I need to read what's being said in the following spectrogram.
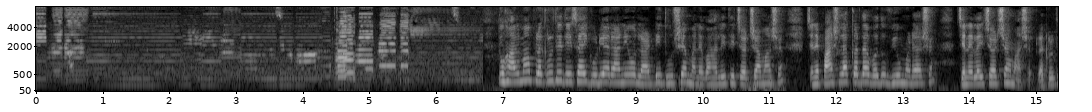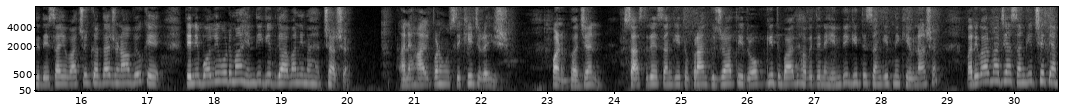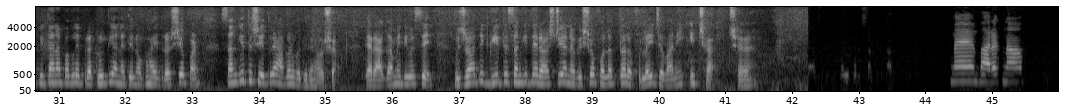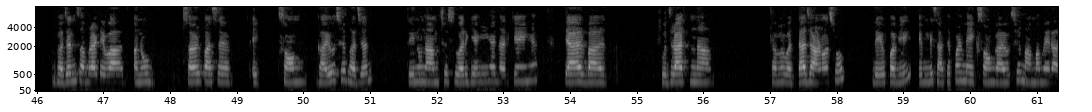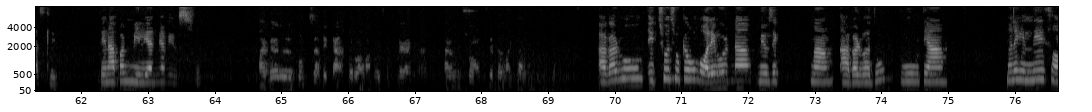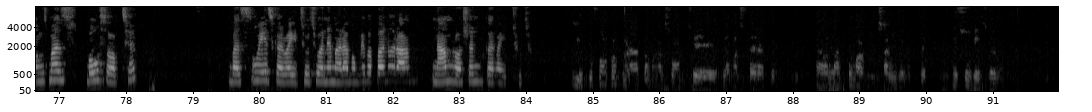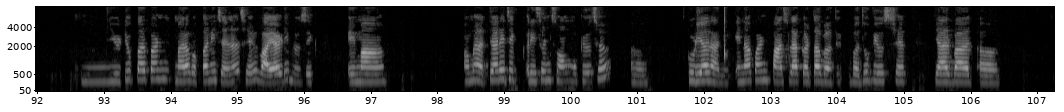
તો હાલમાં પ્રકૃતિ દેસાઈ ગુડિયા રાનીઓ લાડલી તું અને વહાલીથી ચર્ચામાં છે, જેને પાંચ લાખ કરતાં વધુ વ્યૂ મળ્યા છે, જેને લઈ ચર્ચામાં છે. પ્રકૃતિ દેસાઈએ વાતચીત કરતાં જણાવ્યું કે, તેની બોલિવૂડમાં હિન્દી ગીત ગાવાની મહેચ્છા છે અને હાલ પણ હું શીખી જ રહીશ. પણ ભજન, શાસ્ત્રીય સંગીત ઉપરાંત ગુજરાતી રોક ગીત બાદ હવે તેને હિન્દી ગીત સંગીતની ખેવના છે. પરિવારમાં જ્યાં સંગીત છે, ત્યાં પિતાના પગલે પ્રકૃતિ અને તેનો ભાઈ દ્રશ્ય પણ સંગીત ક્ષેત્રે આગળ વધી રહ્યો છે. ત્યારે આગામી દિવસે ગુજરાતી ગીત સંગીતને રાષ્ટ્રીય અને વિશ્વ ફલક તરફ લઈ જવાની ઈચ્છા છે. મેં ભારતના ભજન સમ્રાટ એવા અનુપ સર પાસે એક સોંગ ગાયું છે, ભજન. તેનું નામ છે સ્વર્ગ અહીં હે હે ત્યારબાદ ગુજરાતના તમે બધા જાણો છો, દેવ પગલી. એમની સાથે પણ મેં એક સોંગ ગાયું છે, મામા મેરા અસલી. તેના પણ મિલિયન વ્યૂઝ છે. આગળ કોની સાથે કામ કરવા માંગો છો? કયા કયા સોંગ છે તમારી પાસે? આગળ હું ઈચ્છું છું કે હું બોલિવૂડના મ્યુઝિકમાં આગળ વધું. હું ત્યાં મને હિન્દી સોંગ્સમાં જ બહુ શોખ છે. બસ હું એ જ કરવા ઈચ્છું છું અને મારા મમ્મી પપ્પાનું રામ નામ રોશન કરવા ઈચ્છું છું. યુટ્યુબ પર પણ ઘણા તમારા સોંગ છે ફેમસ થયા છે લાખોમાં views આવી રહ્યા છે. શું કહેશો? યુટ્યુબ પર પણ મારા પપ્પાની ચેનલ છે, વાયરડી મ્યુઝિક. એમાં અમે અત્યારે જ એક રિસન્ટ સોંગ મૂક્યું છે કુડિયા રાની. એના પણ પાંચ લાખ કરતાં વધુ વ્યૂઝ છે. ત્યારબાદ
